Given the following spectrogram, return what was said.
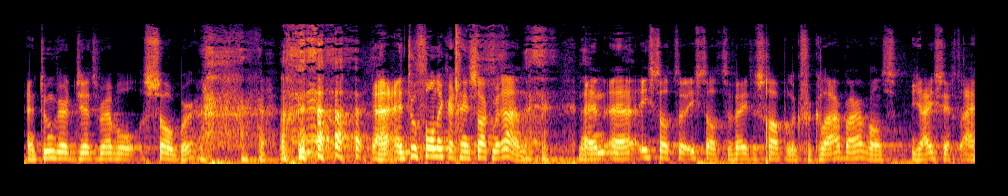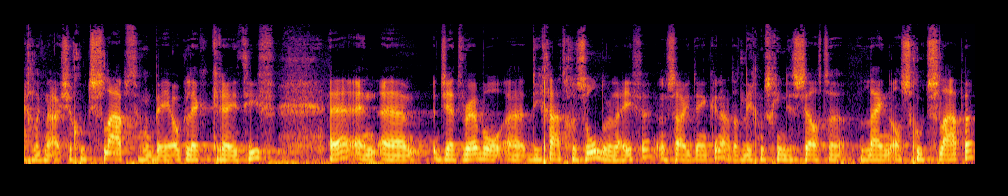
En toen werd Jet Rebel sober. ja. en toen vond ik er geen zak meer aan. Nee. En is dat is dat wetenschappelijk verklaarbaar? Want jij zegt eigenlijk, nou, als je goed slaapt, dan ben je ook lekker creatief. Hè? En uh, Jet Rebel uh, die gaat gezonder leven. Dan zou je denken, nou, dat ligt misschien dezelfde lijn als goed slapen.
